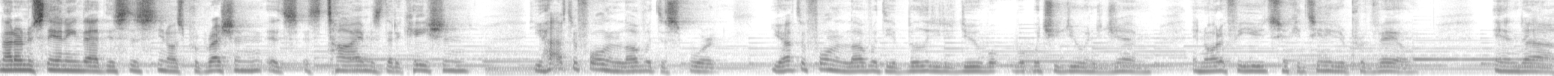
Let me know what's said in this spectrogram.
Not understanding that this is, you know, it's progression, it's it's time, it's dedication. You have to fall in love with the sport. You have to fall in love with the ability to do what, what you do in the gym in order for you to continue to prevail in, uh,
